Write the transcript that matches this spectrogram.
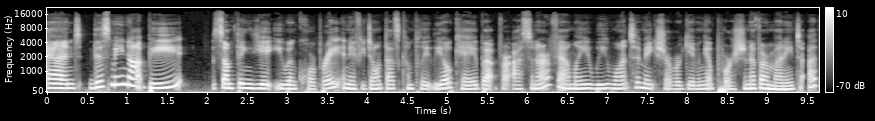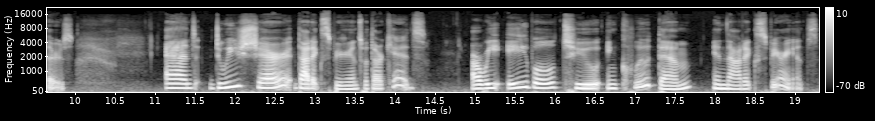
And this may not be something that you incorporate. And if you don't, that's completely okay. But for us and our family, we want to make sure we're giving a portion of our money to others. And do we share that experience with our kids? Are we able to include them in that experience?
